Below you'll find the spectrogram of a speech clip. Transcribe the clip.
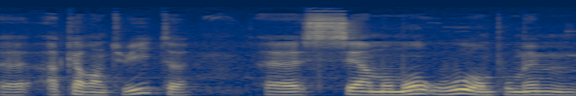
à 1948 euh, c'est un moment où on peut même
